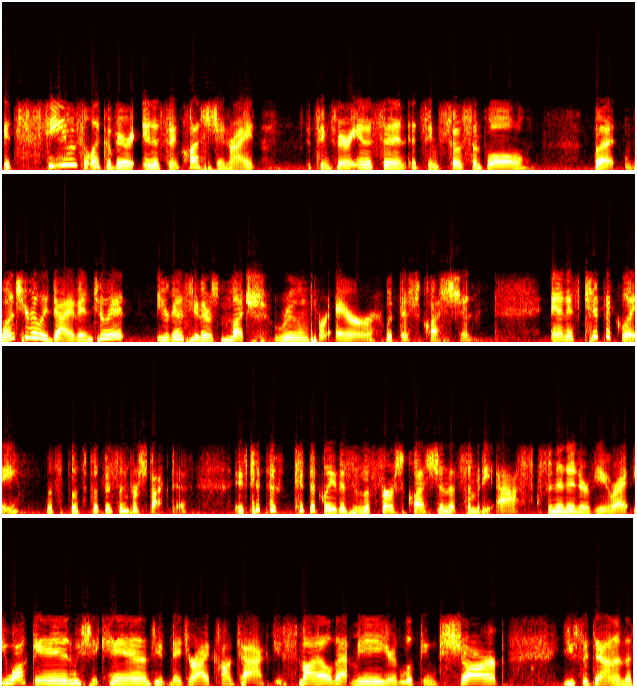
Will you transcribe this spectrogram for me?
It seems like a very innocent question right? It seems very innocent. It seems so simple. But once you really dive into it you're going to see there's much room for error with this question. And if typically, let's, let's put this in perspective, if typically this is the first question that somebody asks in an interview, right? You walk in, we shake hands, you've made your eye contact, you smiled at me, you're looking sharp, you sit down in the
